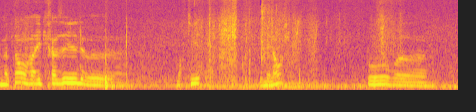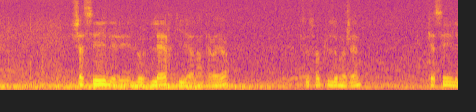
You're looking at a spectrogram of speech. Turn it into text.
Maintenant on va écraser le mortier, le mélange, pour euh, chasser l'air qui est à l'intérieur, que ce soit plus homogène, casser les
